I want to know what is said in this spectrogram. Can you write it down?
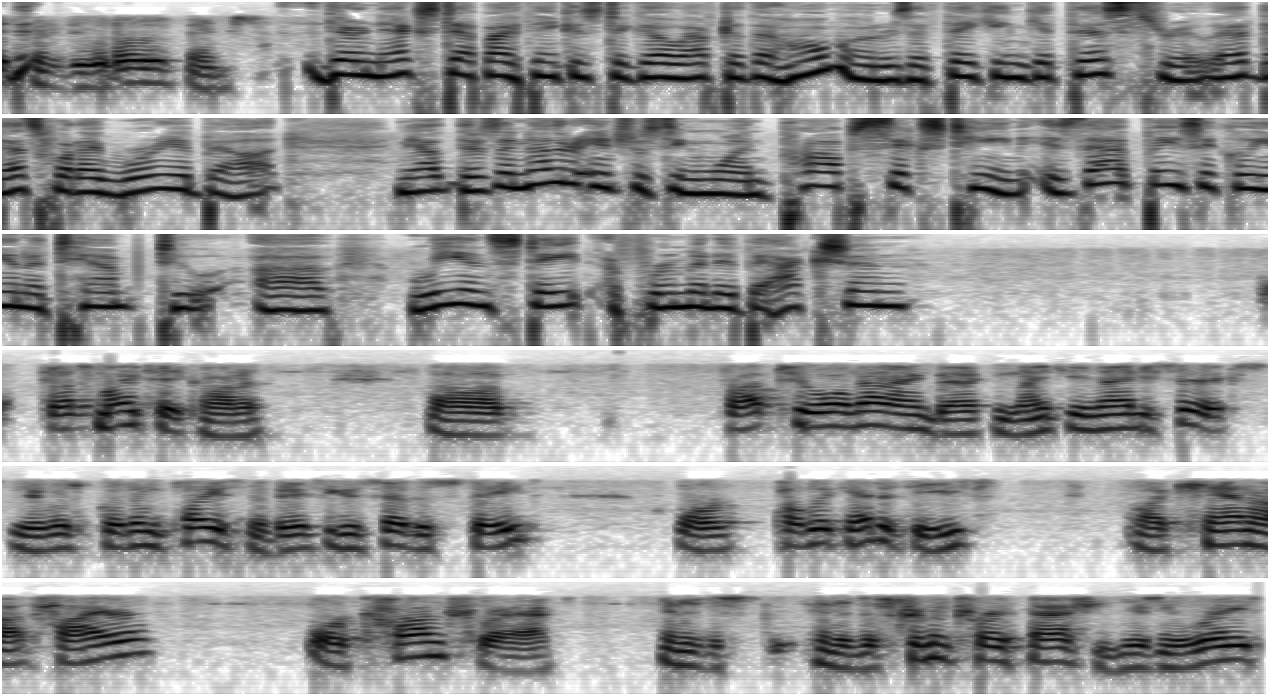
It's going to do with other things. Their next step, I think, is to go after the homeowners if they can get this through. That's what I worry about. Now, there's another interesting one. Prop 16 is that basically an attempt to uh, reinstate affirmative action? That's my take on it. Uh, Prop 209 back in 1996, it was put in place, and it basically said the state or public entities uh, cannot hire or contract in a, in a discriminatory fashion using race,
